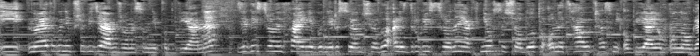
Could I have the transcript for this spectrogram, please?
i no ja tego nie przewidziałam, że one są niepodwijane. Z jednej strony fajnie, bo nie rysują siodła, ale z drugiej strony jak niosę siodło, to one cały czas mi obijają o nogę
